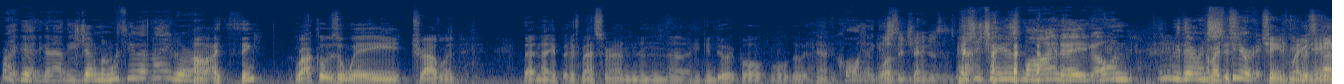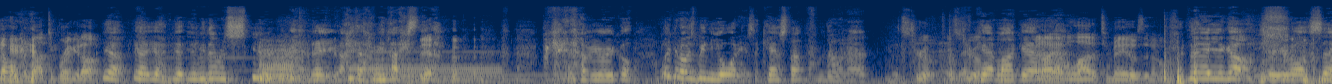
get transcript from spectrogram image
Right, yeah. And You're going to have these gentlemen with you that night? or Uh, I think Roko's away traveling that night, but if Matt's around and uh, he can do it, we'll we'll do it. Yeah. He called you, I guess. Unless he changes his mind. Unless he changes his mind, there you go. And then you'll be there in I might just spirit. change my He was name. kind of hoping not to bring it up. Yeah, yeah, yeah, yeah. You'll be there in spirit again. There you go. That'd be nice. Yeah. Okay, that'd be very cool. We can always be in the audience. They can't stop you from doing that. That's true. That's They true. can't lock you out And of I that. have a lot of tomatoes at home. There you go. So you're all set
